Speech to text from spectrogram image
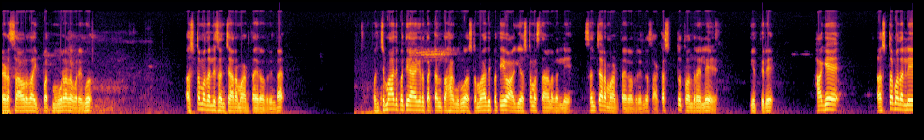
ಎರಡು ಸಾವಿರದ ಇಪ್ಪತ್ತ್ಮೂರರವರೆಗೂ ಅಷ್ಟಮದಲ್ಲಿ ಸಂಚಾರ ಮಾಡ್ತಾ ಇರೋದರಿಂದ ಪಂಚಮಾಧಿಪತಿ ಆಗಿರತಕ್ಕಂತಹ ಗುರು ಅಷ್ಟಮಾಧಿಪತಿಯೂ ಆಗಿ ಅಷ್ಟಮ ಸ್ಥಾನದಲ್ಲಿ ಸಂಚಾರ ಮಾಡ್ತಾ ಇರೋದರಿಂದ ಸಾಕಷ್ಟು ತೊಂದರೆಯಲ್ಲಿ ಇರ್ತೀರಿ ಹಾಗೆ ಅಷ್ಟಮದಲ್ಲಿ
